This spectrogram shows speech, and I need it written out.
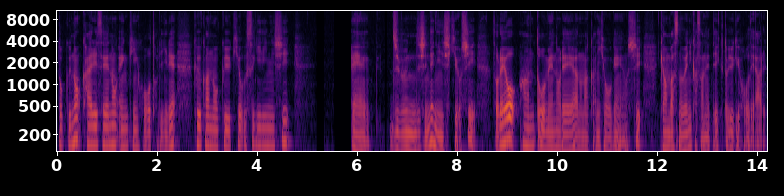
特の乖離性の遠近法を取り入れ空間の奥行きを薄切りにし、えー自分自身で認識をしそれを半透明のレイヤーの中に表現をしキャンバスの上に重ねていくという技法である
